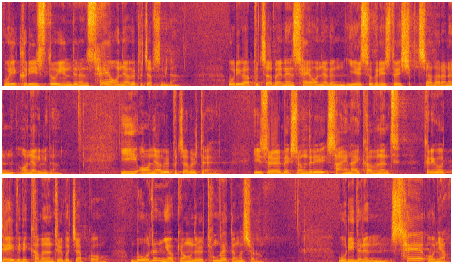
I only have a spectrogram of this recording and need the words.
우리 그리스도인들은 새 언약을 붙잡습니다. 우리가 붙잡아야 하는 새 언약은 예수 그리스도의 십자가라는 언약입니다. 이 언약을 붙잡을 때 이스라엘 백성들이 Sinai Covenant 그리고 Davidic Covenant를 붙잡고 모든 역경들을 통과했던 것처럼 우리들은 새 언약,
